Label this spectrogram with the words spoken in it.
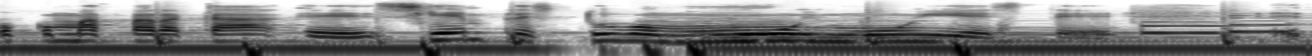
poco más para acá, eh, siempre estuvo muy, muy este, eh,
